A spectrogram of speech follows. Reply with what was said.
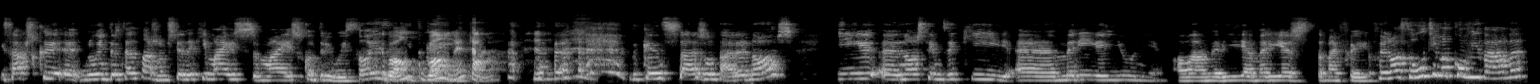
E sabes que, eh, no entretanto, nós vamos tendo aqui mais, mais contribuições. Que bom, que bom, então. de quem se está a juntar a nós. E uh, nós temos aqui a Maria Iune. Olá, Maria. A Maria também foi, foi a nossa última convidada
